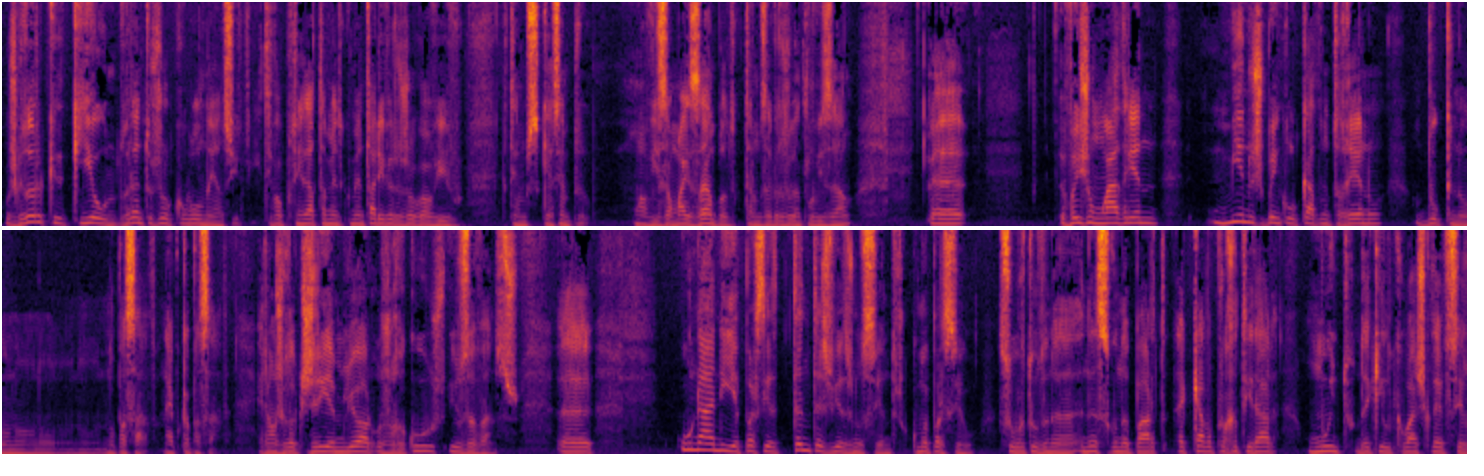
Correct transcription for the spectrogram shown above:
O jogador que, que eu, durante o jogo com o Bolonense, e tive a oportunidade também de comentar e ver o jogo ao vivo, que temos que é sempre uma visão mais ampla do que estarmos a ver jogo na televisão, uh, vejo um Adrian menos bem colocado no terreno do que no, no, no, no, passado, na época passada. Era um jogador que geria melhor os recuos e os avanços. Uh, o Nani aparecer tantas vezes no centro, como apareceu, sobretudo na, na, segunda parte, acaba por retirar muito daquilo que eu acho que deve ser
